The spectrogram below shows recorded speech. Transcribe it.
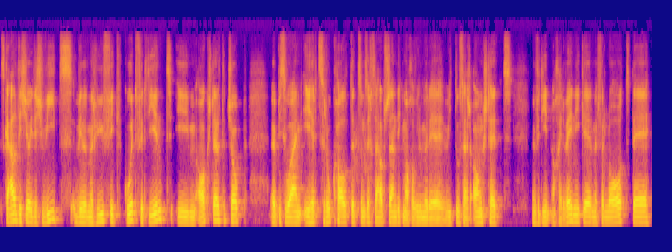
das Geld ist ja in der Schweiz, weil man häufig gut verdient im Angestelltenjob, etwas, was einem eher zurückhaltet, um sich selbstständig zu machen, weil man, äh, wie du sagst, Angst hat, man verdient nachher weniger, man verlässt den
